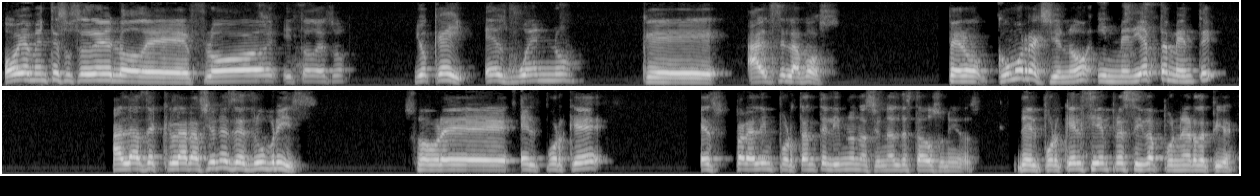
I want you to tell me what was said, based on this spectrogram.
obviamente sucede lo de Floyd y todo eso. Y ok, es bueno que alce la voz. Pero, ¿cómo reaccionó inmediatamente a las declaraciones de Drew Brees sobre el por qué es para él importante el himno nacional de Estados Unidos? Del por qué él siempre se iba a poner de pie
